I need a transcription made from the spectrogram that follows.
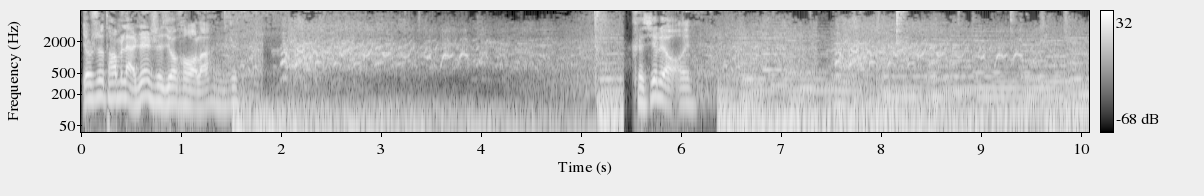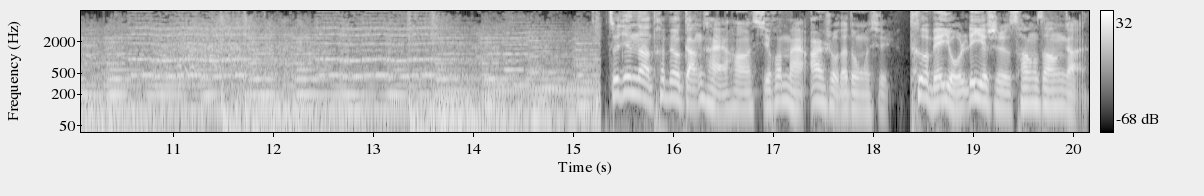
要是他们俩认识就好了，你这可惜了哎。最近呢，特别有感慨哈，喜欢买二手的东西，特别有历史沧桑感。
